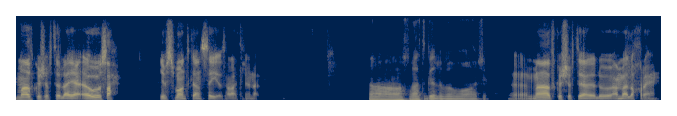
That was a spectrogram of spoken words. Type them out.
ما أذكر شفت أي- أو صح؟ جيمس بوند كان سيء صراحة. هنا اخ لا تقلب امواج ما أذكر شفت له أعمال أخرى يعني.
